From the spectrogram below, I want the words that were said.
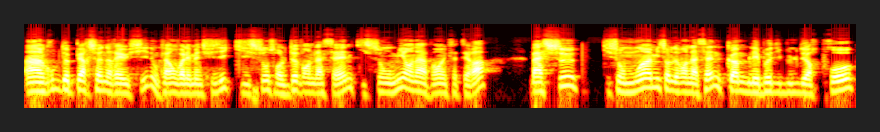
un groupe de personnes réussit, donc là on voit les men's physiques qui sont sur le devant de la scène, qui sont mis en avant, etc. Bah ceux qui sont moins mis sur le devant de la scène, comme les bodybuilders pro,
